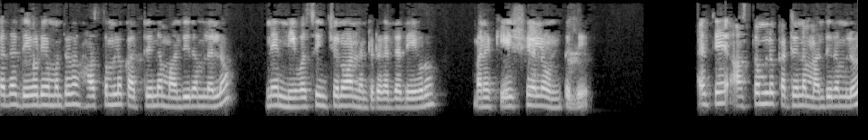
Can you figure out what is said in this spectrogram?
కదా దేవుడు ఏమంటాడు? హస్తంలో కట్టిన మందిరంలలో నేను నివసించను అని అంటాడు కదా దేవుడు. మన కేశియాలో ఉంటుంది. అయితే హస్తంలో కట్టిన మందిరంలో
